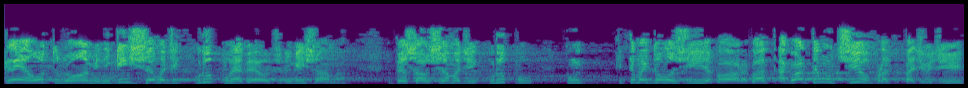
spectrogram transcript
ganha outro nome. Ninguém chama de grupo rebelde, ninguém chama. O pessoal chama de grupo com, que tem uma ideologia agora. Agora, agora tem um motivo para dividir.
